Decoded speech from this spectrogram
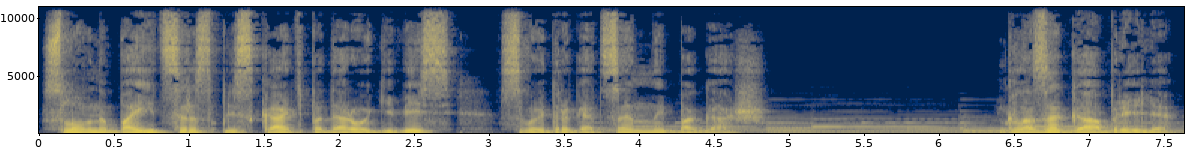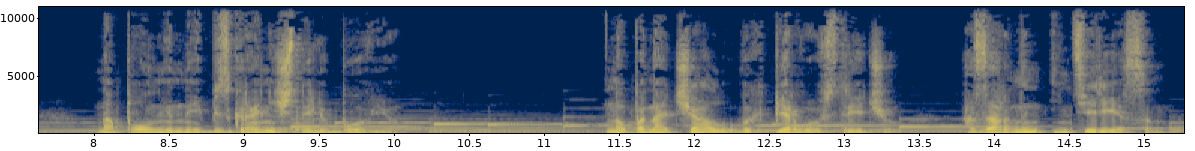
словно боится расплескать по дороге весь свой драгоценный багаж. Глаза Габриэля, наполненные безграничной любовью. Но поначалу, в их первую встречу, озорным интересом –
